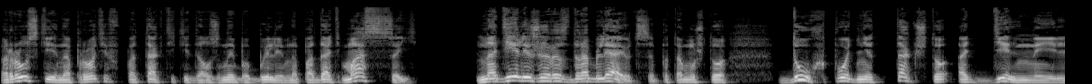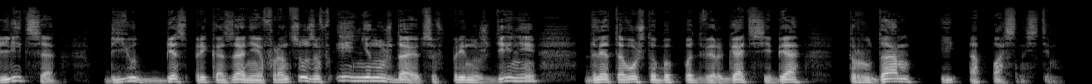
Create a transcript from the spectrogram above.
Русские, напротив, по тактике должны бы были нападать массой, на деле же раздробляются, потому что дух поднят так, что отдельные лица бьют без приказания французов и не нуждаются в принуждении для того, чтобы подвергать себя трудам и опасностям.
